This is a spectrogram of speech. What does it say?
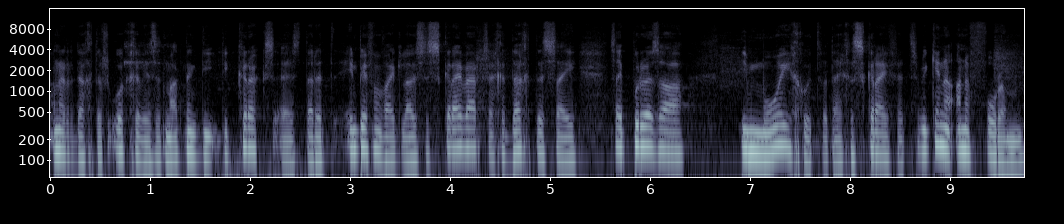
ander digters ook gewees het, maar ek dink die die crux is dat dit NP van Wyk Lou se skryfwerk, sy gedigte, sy sy prosa, die mooi goed wat hy geskryf het, so 'n bietjie 'n ander vorm.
